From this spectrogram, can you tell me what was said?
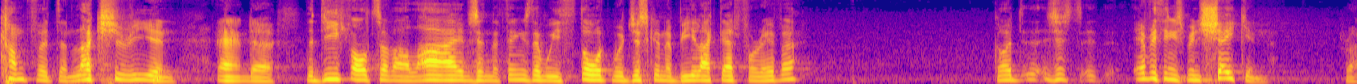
comfort and luxury and, and uh, the defaults of our lives and the things that we thought were just going to be like that forever. God, just everything's been shaken, right?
